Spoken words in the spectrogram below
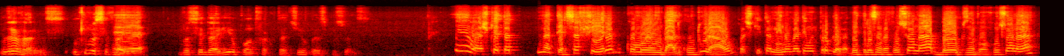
André Vargas, o que você faria? É... Você daria o ponto facultativo para as pessoas? Eu acho que é na terça-feira, como é um dado cultural, acho que também não vai ter muito problema. B3 não vai funcionar, bancos não vão funcionar,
